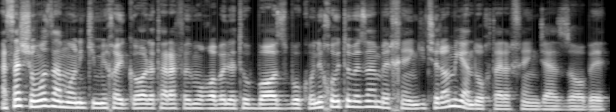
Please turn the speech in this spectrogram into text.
اصلا شما زمانی که می‌خوای گارد طرف مقابل تو باز بکنی خودتو بزن به خنگی. چرا میگن دختر خنگ جذابه؟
